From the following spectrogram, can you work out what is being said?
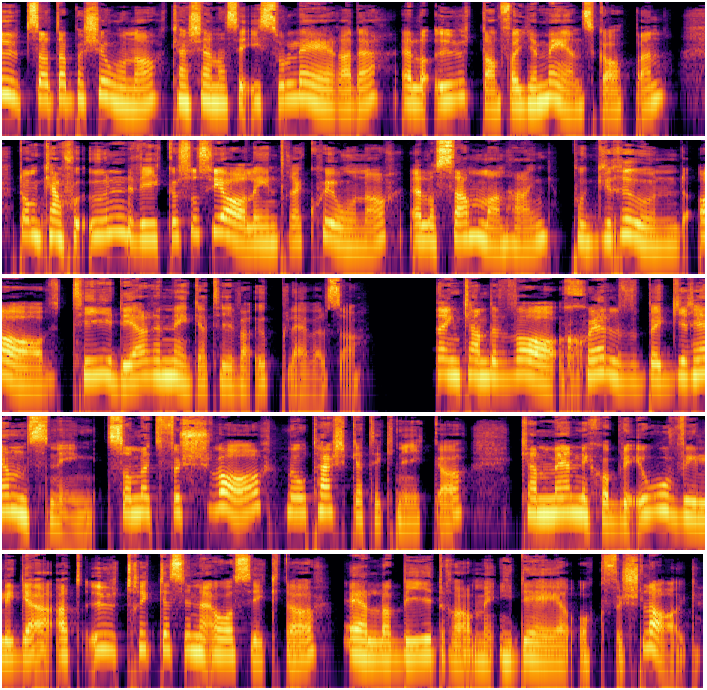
Utsatta personer kan känna sig isolerade eller utanför gemenskapen. De kanske undviker sociala interaktioner eller sammanhang på grund av tidigare negativa upplevelser. Sen kan det vara självbegränsning. Som ett försvar mot härskartekniker kan människor bli ovilliga att uttrycka sina åsikter eller bidra med idéer och förslag.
